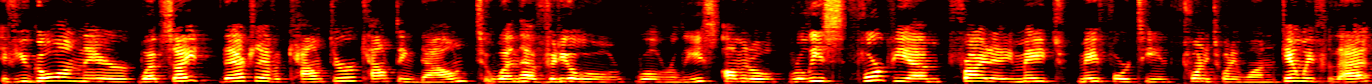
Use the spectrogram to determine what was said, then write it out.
If you go on their website, they actually have a counter counting down to when that video will, will release. Um, it'll release 4 p.m. Friday, May May 14th, 2021. Can't wait for that.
